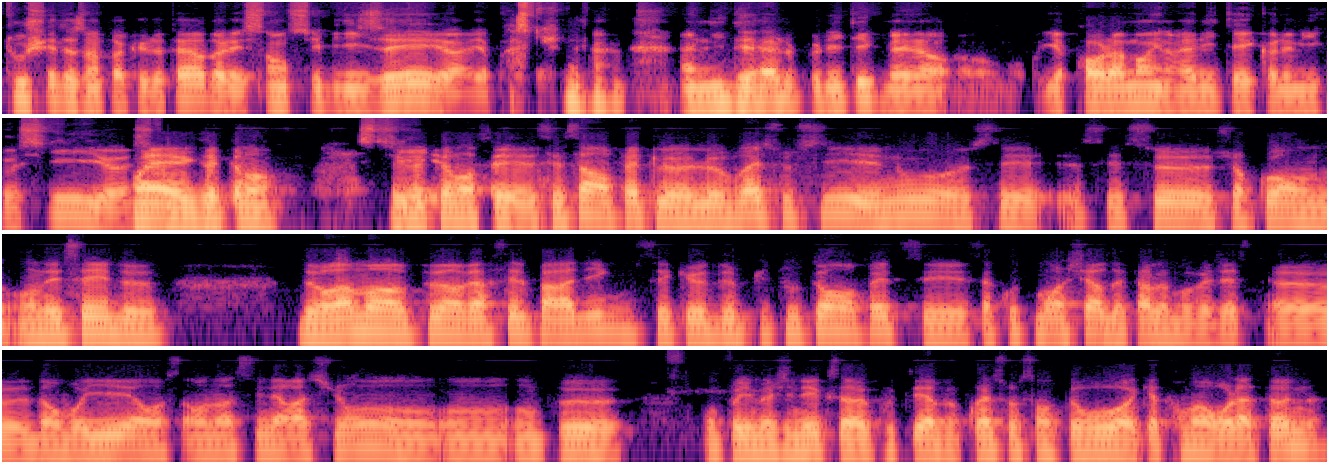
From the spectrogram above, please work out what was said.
toucher des interlocuteurs, de les sensibiliser. Il y a presque un idéal politique, mais il y a probablement une réalité économique aussi. Oui, exactement. Exactement, c'est ça en fait le, vrai souci et nous, c'est ce sur quoi on, on essaye de, de vraiment un peu inverser le paradigme, c'est que depuis tout temps, en fait, ça coûte moins cher de faire le mauvais geste, euh, d'envoyer en, incinération. On, peut, on peut imaginer que ça va coûter à peu près 60 euros à 80 euros la tonne.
